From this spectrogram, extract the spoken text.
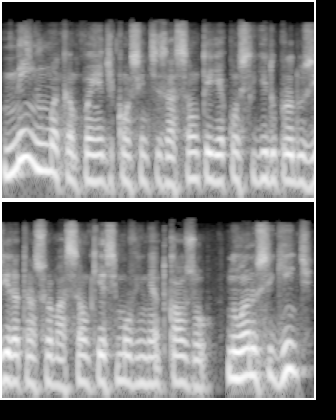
Nenhuma campanha de conscientização teria conseguido produzir a transformação que esse movimento causou. No ano seguinte,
